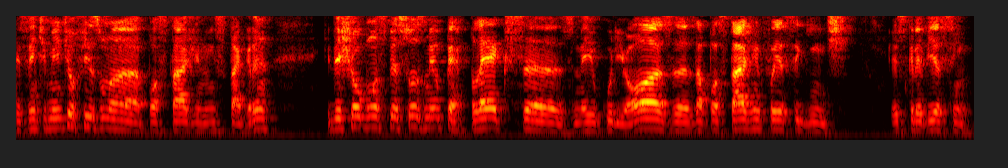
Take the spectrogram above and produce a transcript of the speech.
Recentemente eu fiz uma postagem no Instagram que deixou algumas pessoas meio perplexas, meio curiosas. A postagem foi a seguinte: eu escrevi assim.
